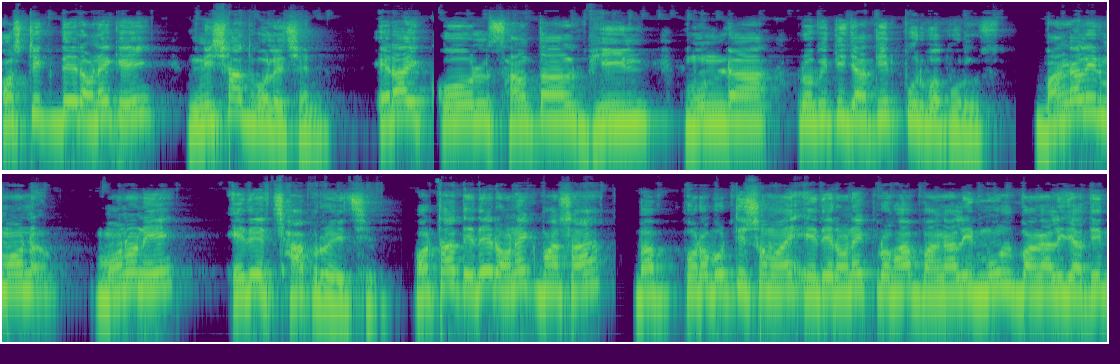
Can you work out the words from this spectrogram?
অস্টিকদের অনেকেই নিষাদ বলেছেন। এরাই কোল, সাঁওতাল, ভিল, মুন্ডা প্রভৃতি জাতির পূর্বপুরুষ। বাঙালির মন, মননে এদের ছাপ রয়েছে। অর্থাৎ এদের অনেক ভাষা বা পরবর্তী সময় এদের অনেক প্রভাব বাঙালির মূল বাঙালি জাতির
